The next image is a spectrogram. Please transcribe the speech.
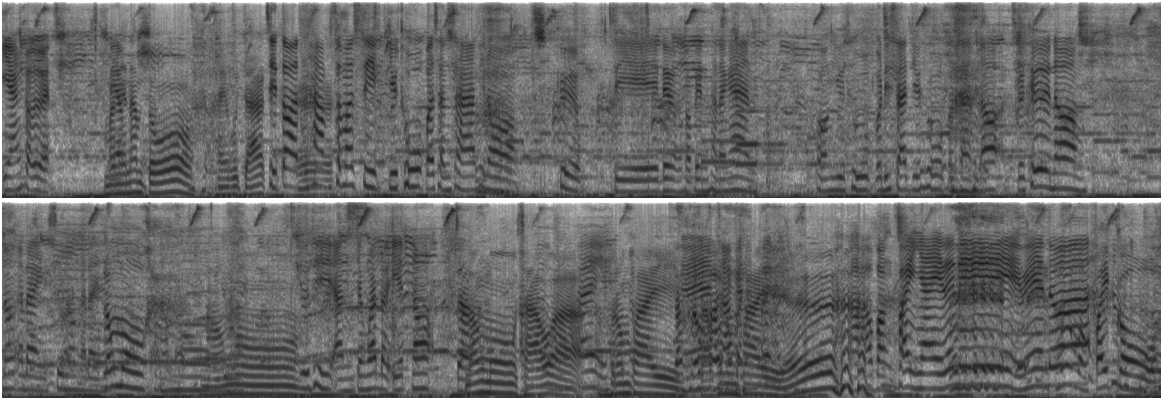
อิหยังเขาเอิญมาแนะนำตัวให้ผู้จักสิตอนเทับสมาชิก YouTube ประชันชาพี่น้องคือสิเดิมเขาเป็นพนักงานของ YouTube บริษัท YouTube ประชันเนาะก็คือน้อง น้องอะไรชื่อน้องอะไร น้องโมค่ะ น้องโม น้องโม อยู่ที่อันจังหวัดร้อยเอ็ดเนาะ จ้ะ น้องโมสาวอะพนมไพรสาวสาวพนมไพรเออเอาบังไฟใหญ่เลยนี่แม่นเด้อเมื่อบอกไฟโก เอ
